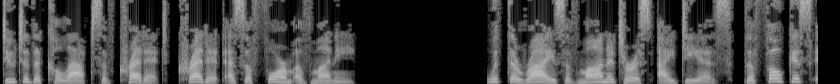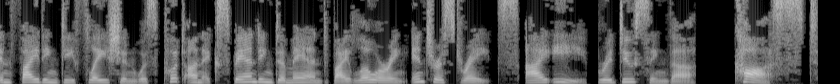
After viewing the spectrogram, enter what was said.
due to the collapse of credit credit as a form of money. With the rise of monetarist ideas, the focus in fighting deflation was put on expanding demand by lowering interest rates i.e., reducing the cost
